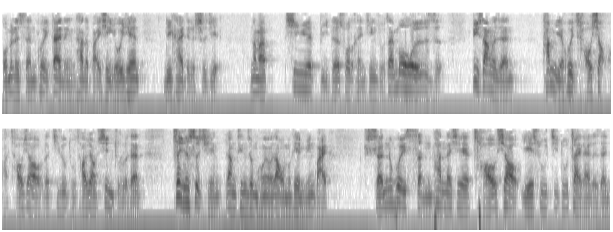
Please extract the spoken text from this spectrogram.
我们的神会带领他的百姓有一天离开这个世界。那么新约彼得说的很清楚，在末后的日子，地上的人他们也会嘲笑啊，嘲笑了基督徒，嘲笑信主的人。这件事情让听众朋友，让我们可以明白，神会审判那些嘲笑耶稣基督再来的人。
